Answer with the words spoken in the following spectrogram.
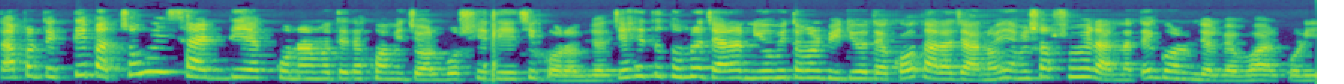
তারপর দেখতেই পাচ্ছ, ওই সাইড দিয়ে এক কোনার মধ্যে দেখো আমি জল বসিয়ে দিয়েছি গরম জল। যেহেতু তোমরা যারা নিয়মিত আমার ভিডিও দেখো, তারা জানোই আমি সবসময় রান্নাতে গরম জল ব্যবহার করি।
